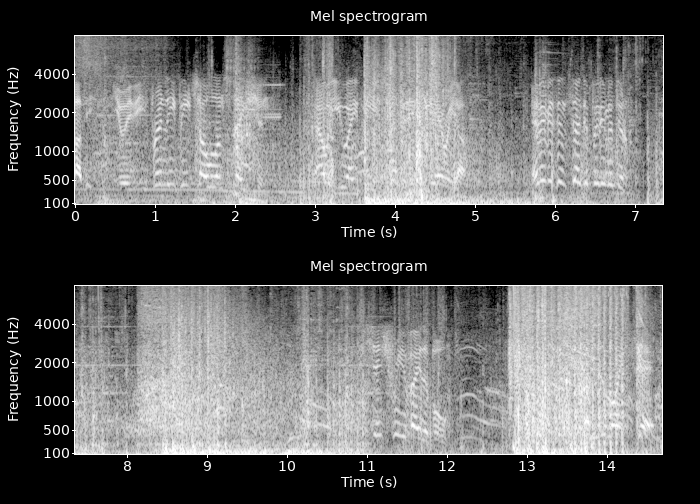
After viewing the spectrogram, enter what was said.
Copy. UAV. Friendly VTOL on station. Our UAV is orbiting the area. Enemies inside the perimeter. Sentry available. Line set.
